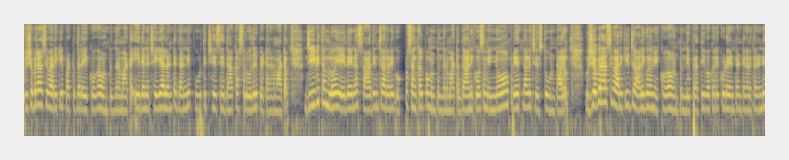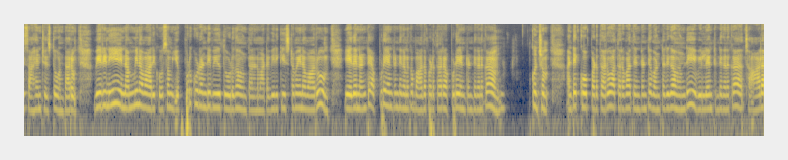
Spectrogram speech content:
వృషభరాశి వారికి పట్టుదల ఎక్కువగా ఉంటుందన్నమాట. ఏదైనా చేయాలంటే దాన్ని పూర్తి చేసేదాకా అసలు వదిలిపెట్టారనమాట జీవితంలో ఏదైనా సాధించాలనే గొప్ప సంకల్పం ఉంటుందన్నమాట. దానికోసం ఎన్నో ప్రయత్నాలు చేస్తూ ఉంటారు. వృషభ రాశి వారికి జాలిగుణం ఎక్కువగా ఉంటుంది. ప్రతి ఒక్కరికి కూడా ఏంటంటే కనుకనండి సహాయం చేస్తూ ఉంటారు. వీరిని నమ్మిన వారి కోసం ఎప్పుడు కూడా అండి వీరు తోడుగా ఉంటారనమాట వీరికి ఇష్టమైన వారు ఏదైనా అంటే అప్పుడు ఏంటంటే కనుక బాధపడతారు. అప్పుడే ఏంటంటే కనుక కొంచెం అంటే కోప్పడతారు. ఆ తర్వాత ఏంటంటే ఒంటరిగా ఉండి వీళ్ళు ఏంటంటే కనుక చాలా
